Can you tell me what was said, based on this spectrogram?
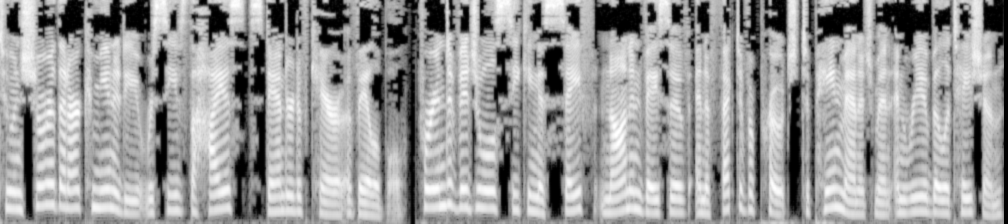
to ensure that our community receives the highest standard of care available. For individuals seeking a safe, non invasive, and effective approach to pain management and rehabilitation,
